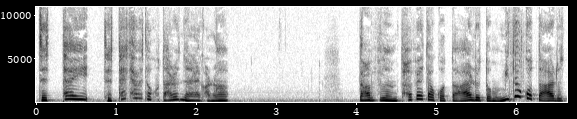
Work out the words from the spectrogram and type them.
絶対、絶対食べたことあるんじゃないかな。多分食べたことあると思う。見たことある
